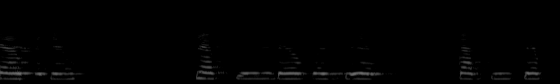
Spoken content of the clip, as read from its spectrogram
Чек, я хотел. Как все.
